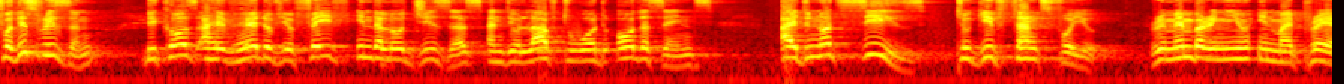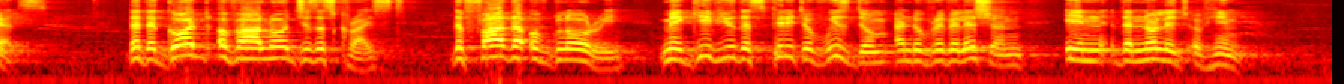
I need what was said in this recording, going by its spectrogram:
For this reason, because I have heard of your faith in the Lord Jesus and your love toward all the saints, I do not cease to give thanks for you, remembering you in my prayers, that the God of our Lord Jesus Christ, the Father of glory, may give you the spirit of wisdom and of revelation in the knowledge of him,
